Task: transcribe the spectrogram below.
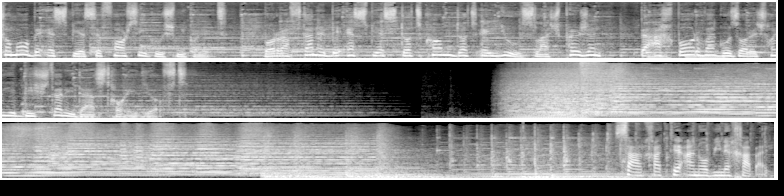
شما به اسپیس فارسی گوش می کنید. با رفتن به sbs.com.au به اخبار و گزارش های بیشتری دست خواهید یافت. سرخط عناوین خبری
